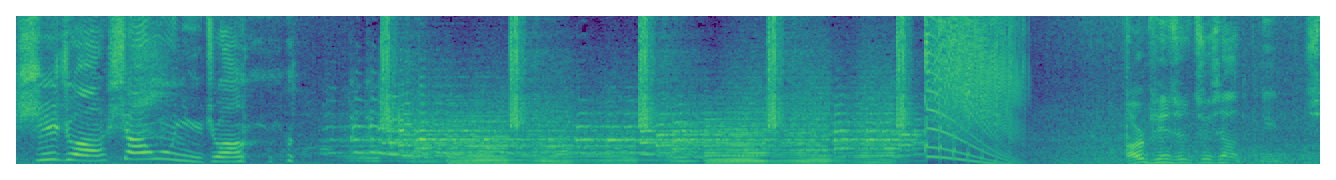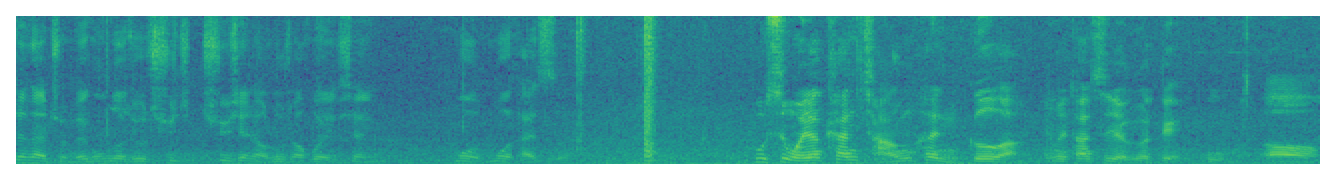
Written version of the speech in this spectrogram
时装、商务女装。而平时就像你现在准备工作，就去去现场路上会先默默台词。不是我要看《长恨歌》啊，因为它是有个典故。哦，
